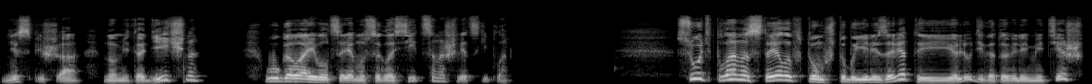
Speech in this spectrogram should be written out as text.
не спеша, но методично, уговаривал царевну согласиться на шведский план. Суть плана стояла в том, чтобы Елизавета и ее люди готовили мятеж,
